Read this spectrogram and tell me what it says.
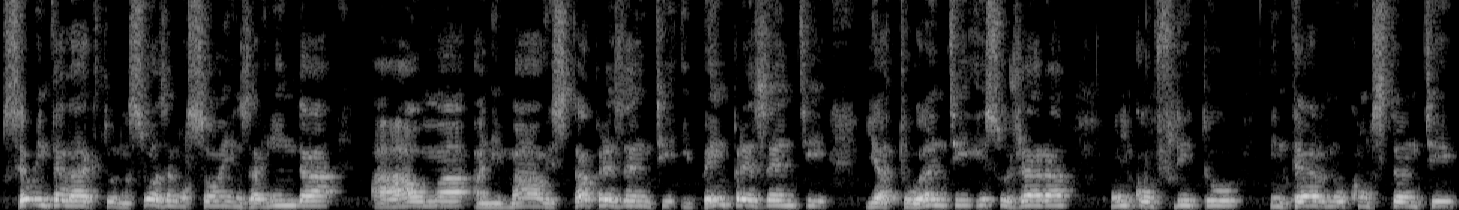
o seu intelecto, nas suas emoções, ainda a alma animal está presente e bem presente e atuante. Isso gera um conflito interno constante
